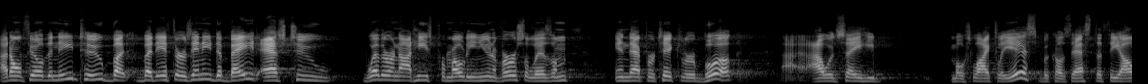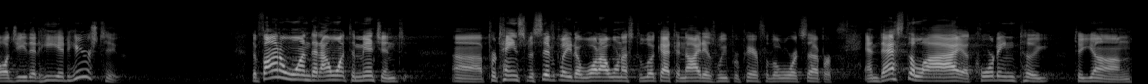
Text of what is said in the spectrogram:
I don't feel the need to, but, but if there's any debate as to whether or not he's promoting universalism in that particular book, I would say he most likely is because that's the theology that he adheres to. The final one that I want to mention uh, pertains specifically to what I want us to look at tonight as we prepare for the Lord's Supper. And that's the lie, according to, to Young,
